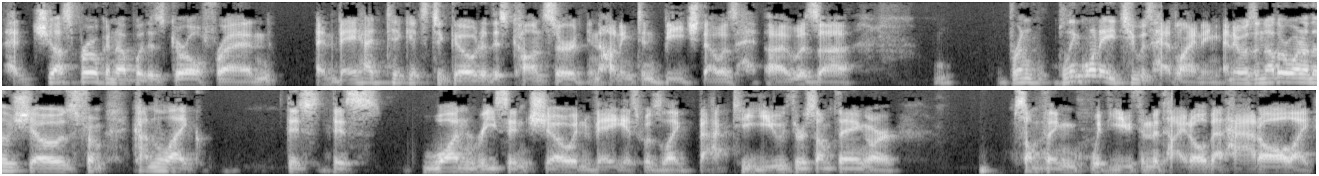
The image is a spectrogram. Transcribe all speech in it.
had just broken up with his girlfriend, and they had tickets to go to this concert in Huntington Beach. That was uh, it was uh, Blink One Eighty Two was headlining, and it was another one of those shows from kind of like this this one recent show in Vegas was like Back to Youth or something or something with youth in the title that had all like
